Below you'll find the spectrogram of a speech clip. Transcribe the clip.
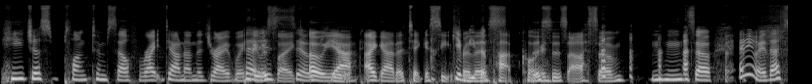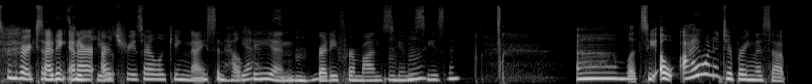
He just plunked himself right down on the driveway. That he was like so oh yeah i gotta take a seat Give for me the this. popcorn." this is awesome. Hmm so anyway that's been very exciting. and our, our trees are looking nice and healthy Yes, and mhm. ready for monsoon Mhm. season. Um let's see. Oh i wanted to bring this up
